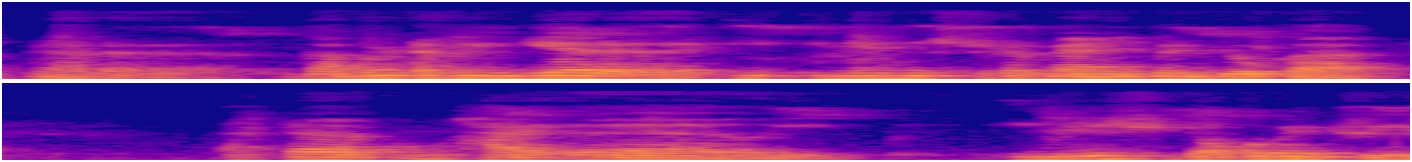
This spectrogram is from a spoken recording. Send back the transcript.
আপনার গভর্নমেন্ট অফ ইন্ডিয়ার Indian institute of management Joka একটা খুব হাই ওই English documentary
